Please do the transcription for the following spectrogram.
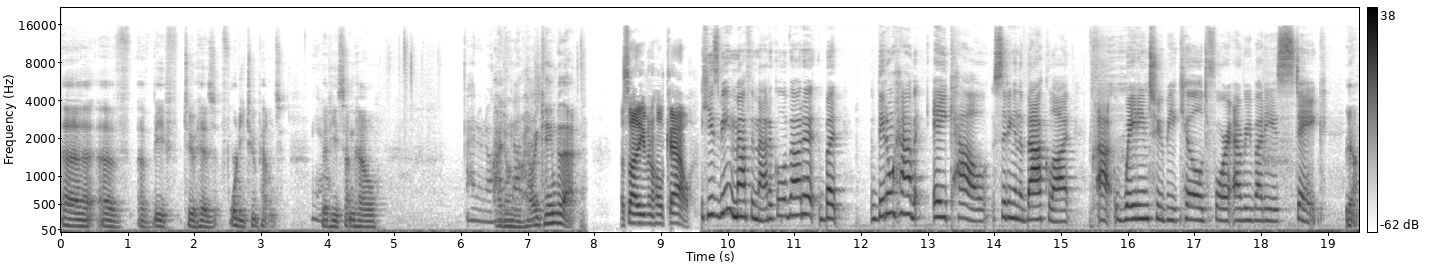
uh, of, of beef to his 42 pounds that he somehow, I don't know. How I don't he know got how he came to that. That's not even a whole cow. He's being mathematical about it, but they don't have a cow sitting in the back lot uh, waiting to be killed for everybody's steak. Yeah.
